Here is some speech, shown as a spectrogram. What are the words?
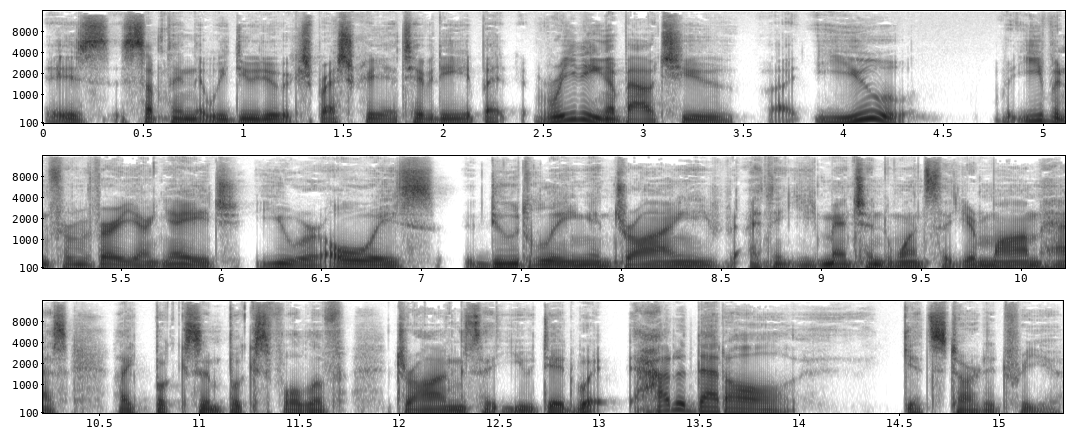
is something that we do to express creativity. But reading about you, uh, you even from a very young age, you were always doodling and drawing. I think you mentioned once that your mom has like books and books full of drawings that you did. How did that all get started for you?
